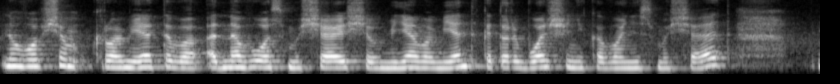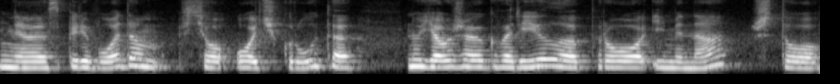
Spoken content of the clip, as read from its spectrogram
Ну, в общем, кроме этого одного смущающего меня момента, который больше никого не смущает, э, с переводом все очень круто. Ну, я уже говорила про имена, что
